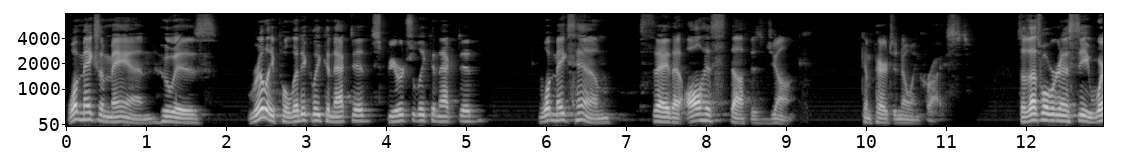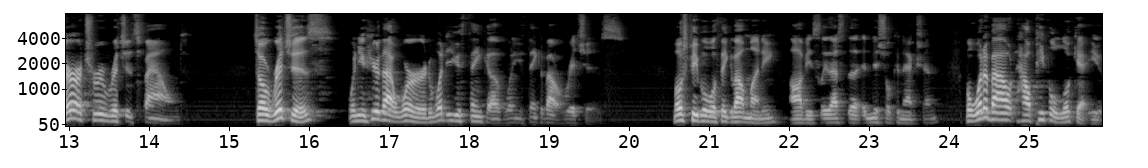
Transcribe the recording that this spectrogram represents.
What makes a man who is really politically connected, spiritually connected, what makes him say that all his stuff is junk compared to knowing Christ? So that's what we're going to see. Where are true riches found? So, riches, when you hear that word, what do you think of when you think about riches? Most people will think about money, obviously, that's the initial connection. But what about how people look at you?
